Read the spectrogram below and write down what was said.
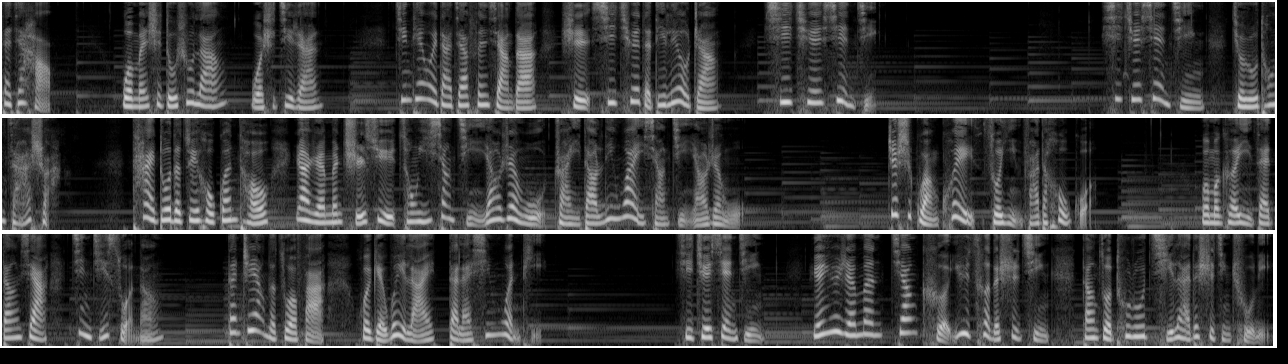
大家好，我们是读书郎，我是既然。今天为大家分享的是稀缺的第六章——稀缺陷阱。稀缺陷阱就如同杂耍，太多的最后关头，让人们持续从一项紧要任务转移到另外一项紧要任务。这是管窥所引发的后果。我们可以在当下尽己所能。但这样的做法会给未来带来新问题。稀缺陷阱源于人们将可预测的事情当做突如其来的事情处理。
